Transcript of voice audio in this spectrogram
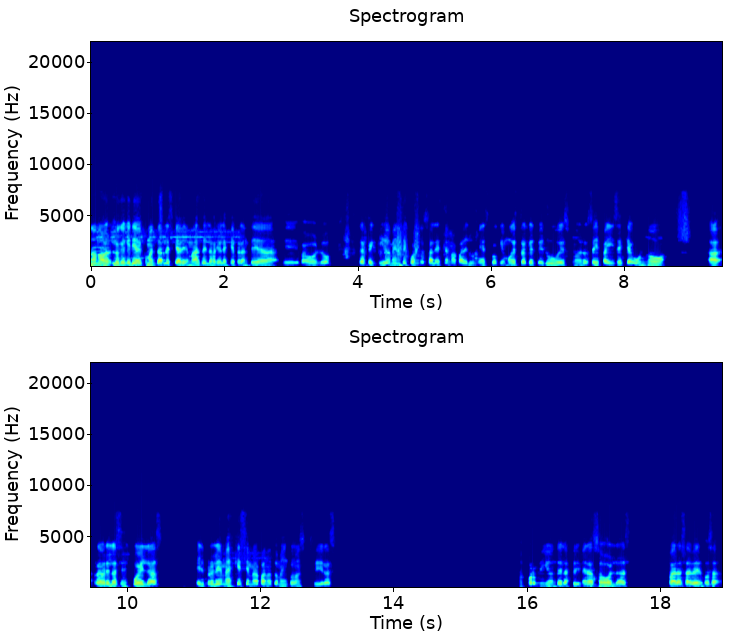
No, no, lo que quería comentarles es que además de las variables que plantea eh, Paolo, efectivamente cuando sale este mapa del UNESCO que muestra que el Perú es uno de los seis países que aún no reabre las escuelas, el problema es que ese mapa no toma en consideración por millón de las primeras olas para saber, o sea,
